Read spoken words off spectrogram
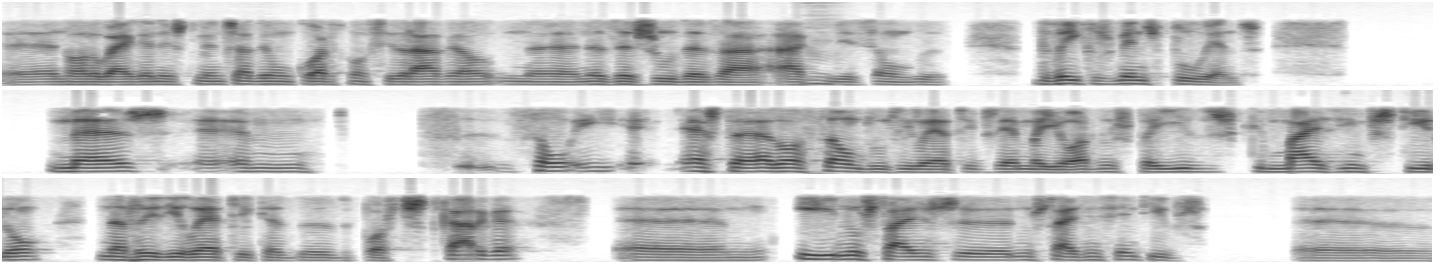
A Noruega, neste momento, já deu um corte considerável na- nas ajudas à, à aquisição de, de veículos menos poluentes. Mas são, esta adoção dos elétricos é maior nos países que mais investiram na rede elétrica de, de postos de carga ehm, e nos tais, eh, nos tais incentivos. Eh,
